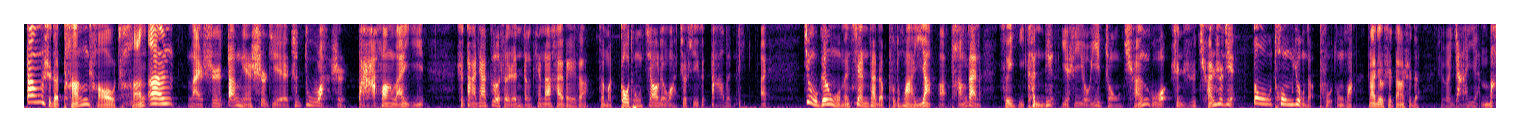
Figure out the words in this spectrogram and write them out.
当时的唐朝长安乃是当年世界之都啊，是。八方来移，是大家各色人等天南海北的，怎么沟通交流啊？这是一个大问题。哎，就跟我们现在的普通话一样啊。唐代呢，所以肯定也是有一种全国甚至是全世界都通用的普通话，那就是当时的这个雅言吧。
